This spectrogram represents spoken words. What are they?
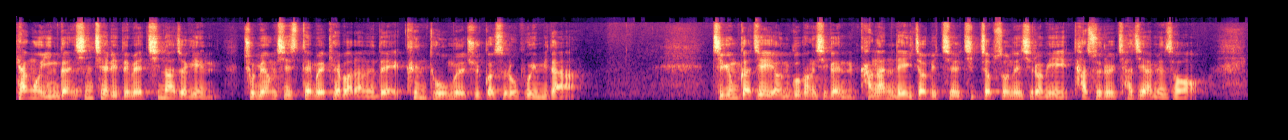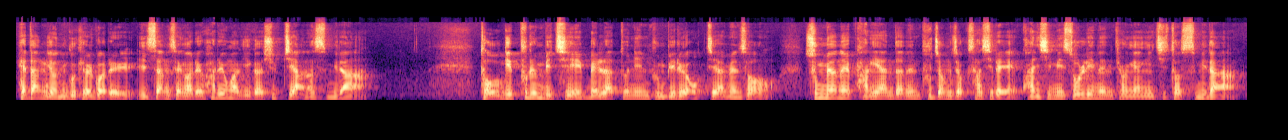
향후 인간 신체 리듬에 친화적인 조명 시스템을 개발하는 데 큰 도움을 줄 것으로 보입니다. 지금까지의 연구 방식은 강한 레이저 빛을 직접 쏘는 실험이 다수를 차지하면서 해당 연구 결과를 일상생활에 활용하기가 쉽지 않았습니다. 더욱이 푸른 빛이 멜라토닌 분비를 억제하면서 숙면을 방해한다는 부정적 사실에 관심이 쏠리는 경향이 짙었습니다.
